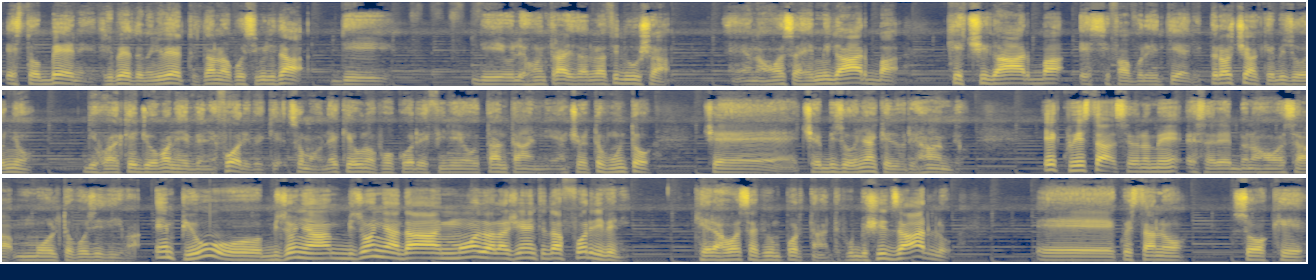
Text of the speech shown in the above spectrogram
e sto bene, ripeto, mi diverto, danno la possibilità di, di le contrarie, danno la fiducia, è una cosa che mi garba, che ci garba e si fa volentieri, però c'è anche bisogno di qualche giovane che viene fuori, perché insomma non è che uno può correre fino a 80 anni, a un certo punto c'è, bisogno anche di un ricambio e questa secondo me sarebbe una cosa molto positiva. E in più bisogna, bisogna dare modo alla gente da fuori di venire che è la cosa più importante. Pubblicizzarlo. E quest'anno so che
